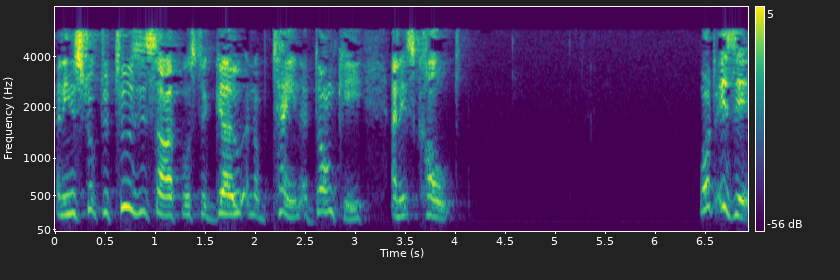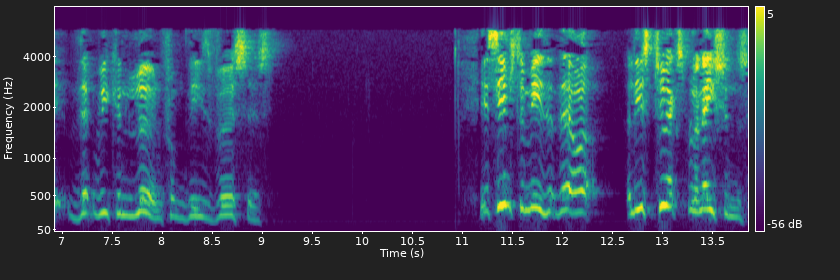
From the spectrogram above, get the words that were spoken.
and he instructed two of his disciples to go and obtain a donkey and its colt. What is it that we can learn from these verses? It seems to me that there are at least two explanations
